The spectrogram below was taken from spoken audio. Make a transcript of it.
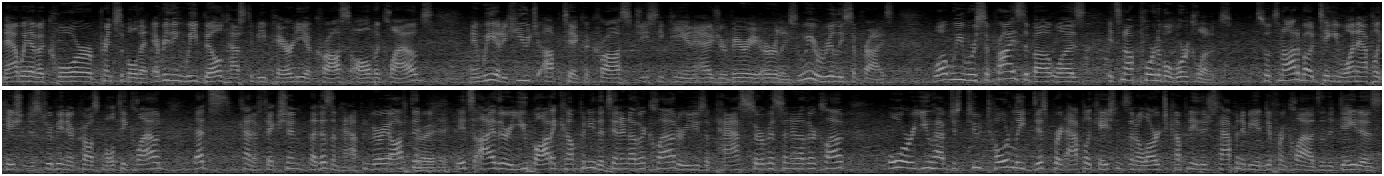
Now we have a core principle that everything we build has to be parity across all the clouds, and we had a huge uptick across GCP and Azure very early, so we were really surprised. What we were surprised about was, it's not portable workloads. So it's not about taking one application, distributing it across multi-cloud. That's kind of fiction. That doesn't happen very often. Right. It's either you bought a company that's in another cloud or use a PaaS service in another cloud, or you have just two totally disparate applications in a large company that just happen to be in different clouds and the data's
